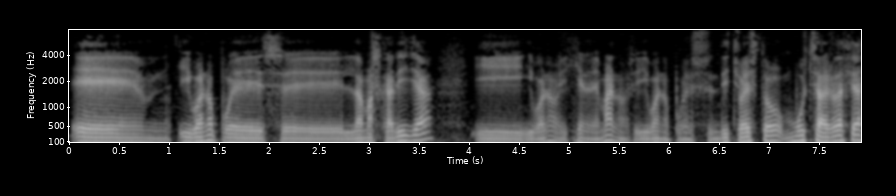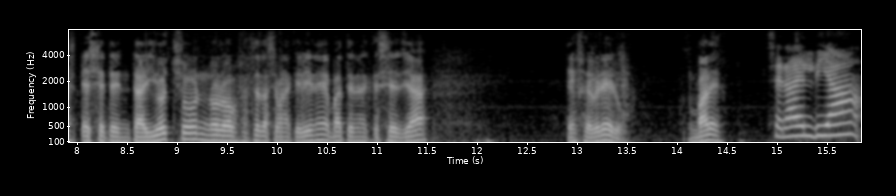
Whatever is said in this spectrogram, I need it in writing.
eh, y bueno, pues la mascarilla y, y, bueno, higiene de manos. Y bueno, pues dicho esto, muchas gracias. El 78 no lo vamos a hacer la semana que viene, va a tener que ser ya en febrero, ¿vale? Será el día,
